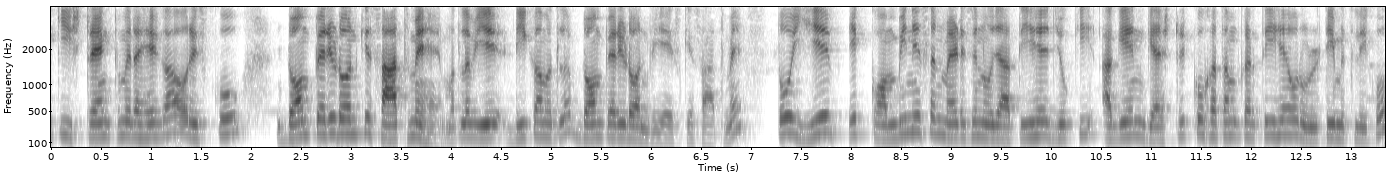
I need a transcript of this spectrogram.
की स्ट्रेंथ में रहेगा और इसको डोमपेरिडोन के साथ में है। मतलब ये डी का मतलब डोमपेरिडोन भी है इसके साथ में। तो ये एक कॉम्बिनेशन मेडिसिन हो जाती है जो कि अगेन गैस्ट्रिक को खत्म करती है और उल्टी मितली को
